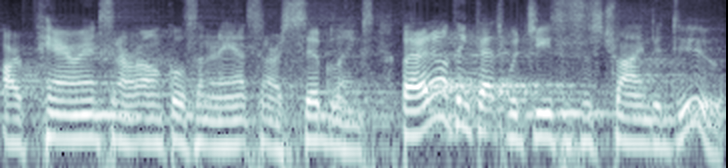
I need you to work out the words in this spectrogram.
our parents and our uncles and our aunts and our siblings. But I don't think that's what Jesus is trying to do.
